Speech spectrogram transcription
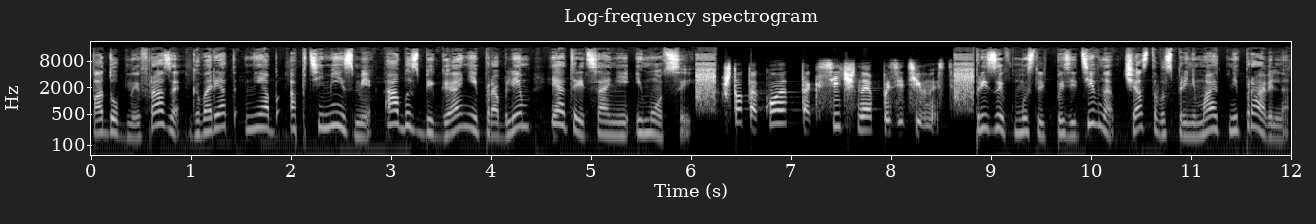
Подобные фразы говорят не об оптимизме, а об избегании проблем и отрицании эмоций. Что такое токсичная позитивность? Призыв мыслить позитивно часто воспринимают неправильно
